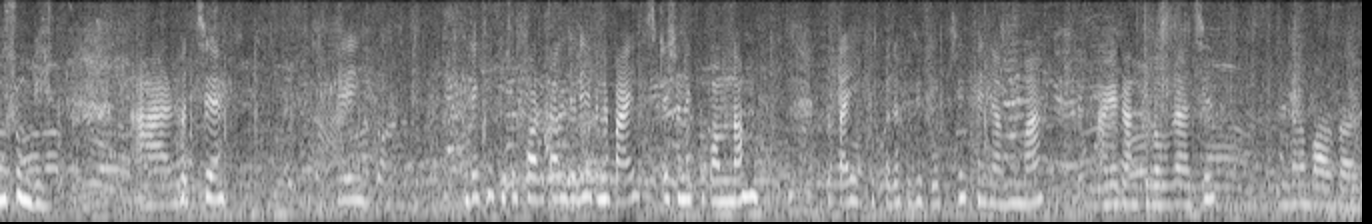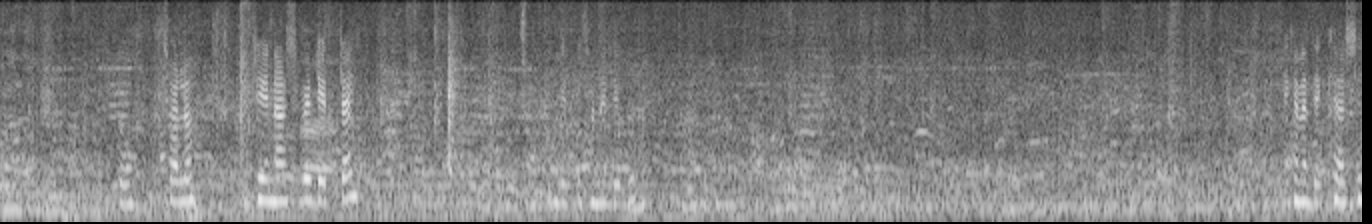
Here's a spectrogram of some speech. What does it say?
মুসুম্বি। আর হচ্ছে এই দেখি কিছু ফল টল যদি এখানে পাই, স্টেশনে একটু কম দাম। তো তাই একটু খোঁজাখুঁজি করছি। এই যে আমি, মা, আগে কান্তিবাবুরা আছে। তো চলো, ট্রেন আসবে দেড়টায়। যে পিছনে লেবু। এখানে দেখে আসি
